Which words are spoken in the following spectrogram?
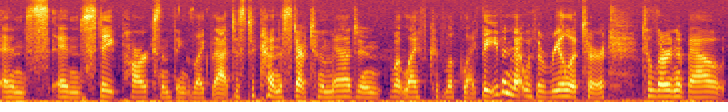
and and state parks and things like that, just to kind of start to imagine what life could look like. They even met with a realtor to learn about,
